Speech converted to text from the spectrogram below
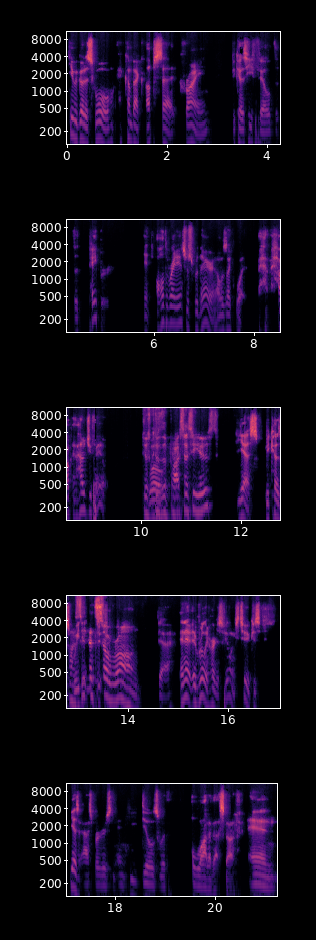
He would go to school and come back upset, crying because he failed the, the paper, and all the right answers were there. And I was like, what? How how, how did you fail? Just because well, of the process you used? Yes, because oh, we did. That's so wrong. Yeah, and it, it really hurt his feelings too, because he has Asperger's and he deals with a lot of that stuff. And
